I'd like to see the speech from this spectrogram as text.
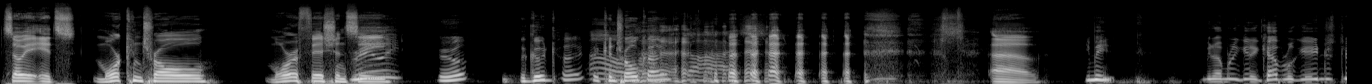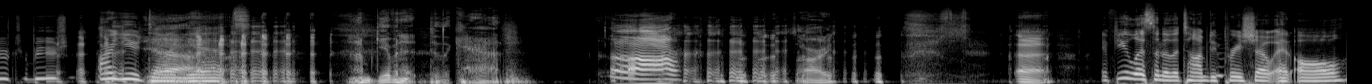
So it's more control, more efficiency. Yeah, the good guy, the control guy. Uh, You mean, you mean I'm going to get a capital gains distribution? Are you done Yeah. yet? I'm giving it to the cat. Ah. Sorry. uh, If you listen to the Tom Dupree show at all,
